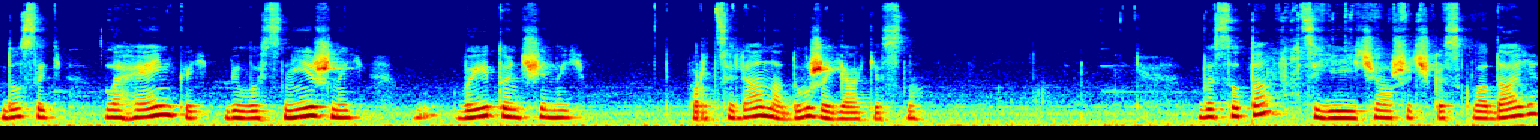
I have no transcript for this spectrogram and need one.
Досить легенький, білосніжний, витончений. Порцеляна дуже якісна. Висота цієї чашечки складає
